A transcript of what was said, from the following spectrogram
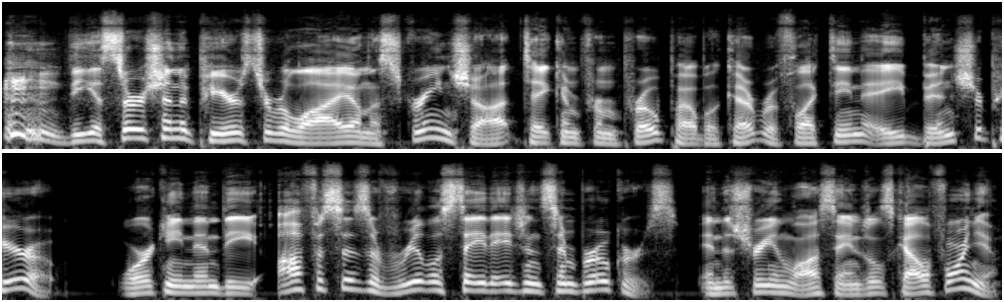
The assertion appears to rely on a screenshot taken from ProPublica reflecting a Ben Shapiro working in the offices of real estate agents and brokers industry in Los Angeles, California.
